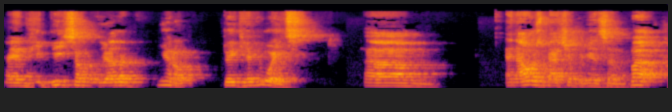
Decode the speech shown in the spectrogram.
And he beat some of the other, you know, big heavyweights. Um, and I was matched up against him. But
